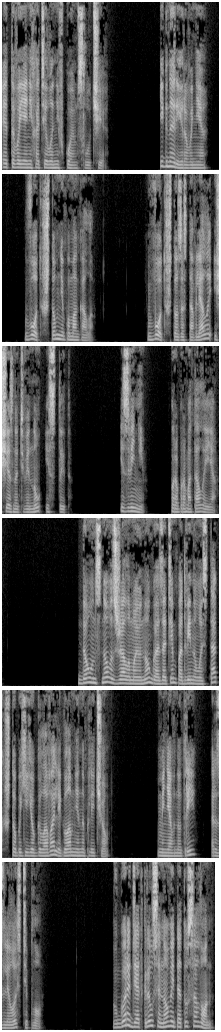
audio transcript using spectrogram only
Этого я не хотела ни в коем случае. Игнорирование. Вот что мне помогало. Вот что заставляло исчезнуть вину и стыд. «Извини», — пробормотала я. Доун снова сжала мою ногу, а затем подвинулась так, чтобы ее голова легла мне на плечо. У меня внутри разлилось тепло. В городе открылся новый тату-салон.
